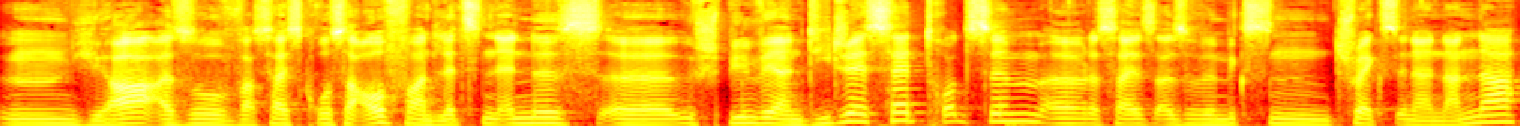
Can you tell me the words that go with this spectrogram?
Mm, ja, also was heißt großer Aufwand? Letzten Endes äh, spielen wir ein DJ-Set trotzdem. Äh, das heißt also, wir mixen Tracks ineinander.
